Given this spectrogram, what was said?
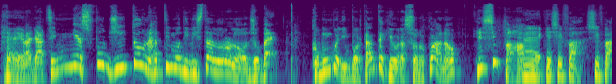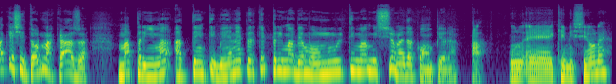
Eh, ragazzi, mi è sfuggito un attimo di vista l'orologio. Beh, comunque l'importante è che ora sono qua, no? Che si fa? Eh, che si fa? Si fa che si torna a casa. Ma prima, attenti bene perché prima abbiamo un'ultima missione da compiere. Ah, eh, che missione?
